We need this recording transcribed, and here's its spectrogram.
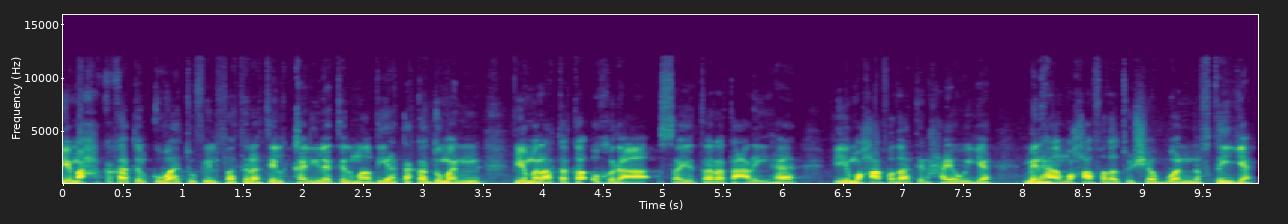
فيما حققت القوات في الفترة القليلة الماضية تقدما في مناطق أخرى سيطرت عليها في محافظات حيوية منها محافظة الشبوة النفطية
